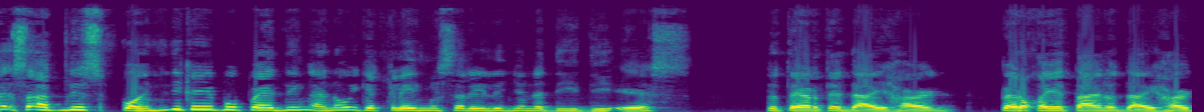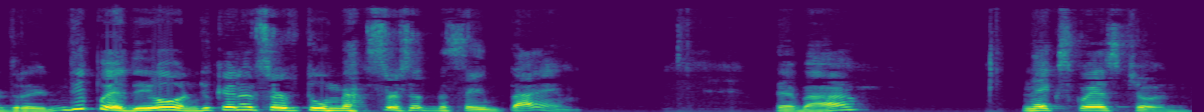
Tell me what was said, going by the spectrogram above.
at this point, hindi kayo po pwedeng, ano, i-claim yung sarili nyo na DDS, Duterte die hard, pero Cayetano die hard rin. Hindi pwede yun. You cannot serve two masters at the same time. Diba? Next question.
